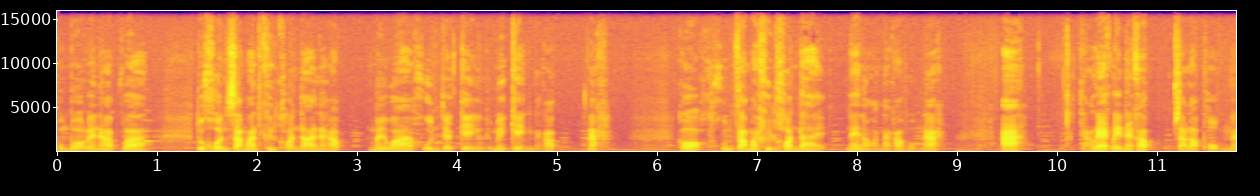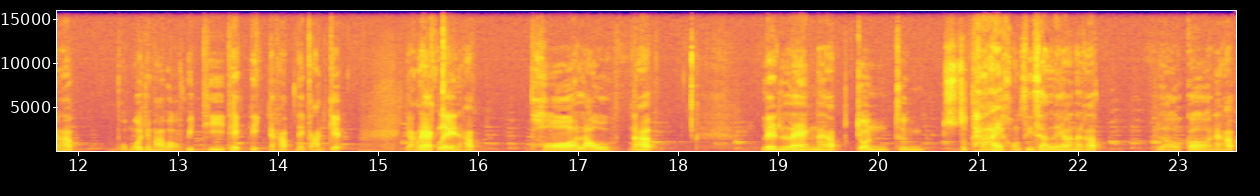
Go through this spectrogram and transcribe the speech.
ผมบอกเลยนะครับว่าทุกคนสามารถขึ้นคอนได้นะครับ ไม่ว่าคุณจะเก่งหรือไม่เก่งนะครับนะ ก็คุณสามารถขึ้นคอนได้แน่นอนนะครับผมนะ อะ อย่างแรกเลยนะครับสำหรับผมนะครับ ผมก็จะมาบอกวิธีเทคนิคนะครับในการเก็บอย่างแรกเลยนะครับ พอเรานะครับ เล่นแรงนะครับ จนถึงสุดท้ายของซีซั่นแล้วนะครับ เราก็นะครับ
